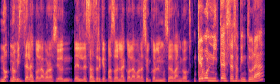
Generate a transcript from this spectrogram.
¿No, ¿No viste la colaboración, el desastre que pasó en la colaboración con el Museo de Van Gogh? Qué bonita está esa pintura,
